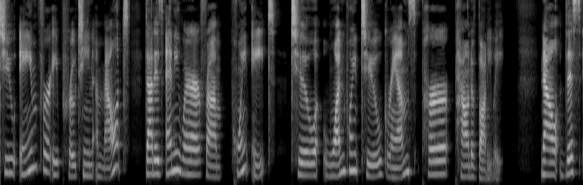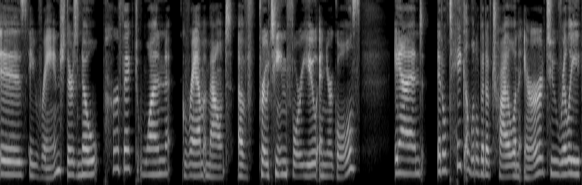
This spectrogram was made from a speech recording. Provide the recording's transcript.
to aim for a protein amount that is anywhere from 0.8 to 1.2 grams per pound of body weight. Now, this is a range. There's no perfect one gram amount of protein for you and your goals. And it'll take a little bit of trial and error to really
